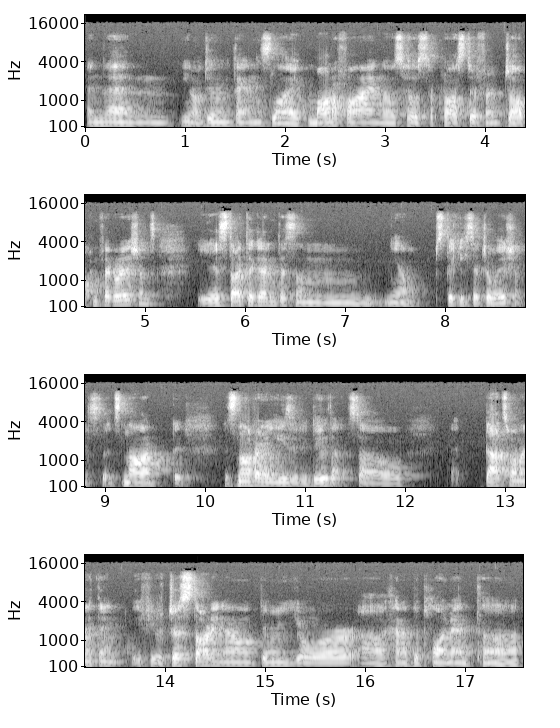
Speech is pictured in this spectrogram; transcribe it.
and then you know doing things like modifying those hosts across different job configurations you start to get into some you know sticky situations. It's not it's not very easy to do that. So that's when i think if you're just starting out doing your uh, kind of deployment uh, uh,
